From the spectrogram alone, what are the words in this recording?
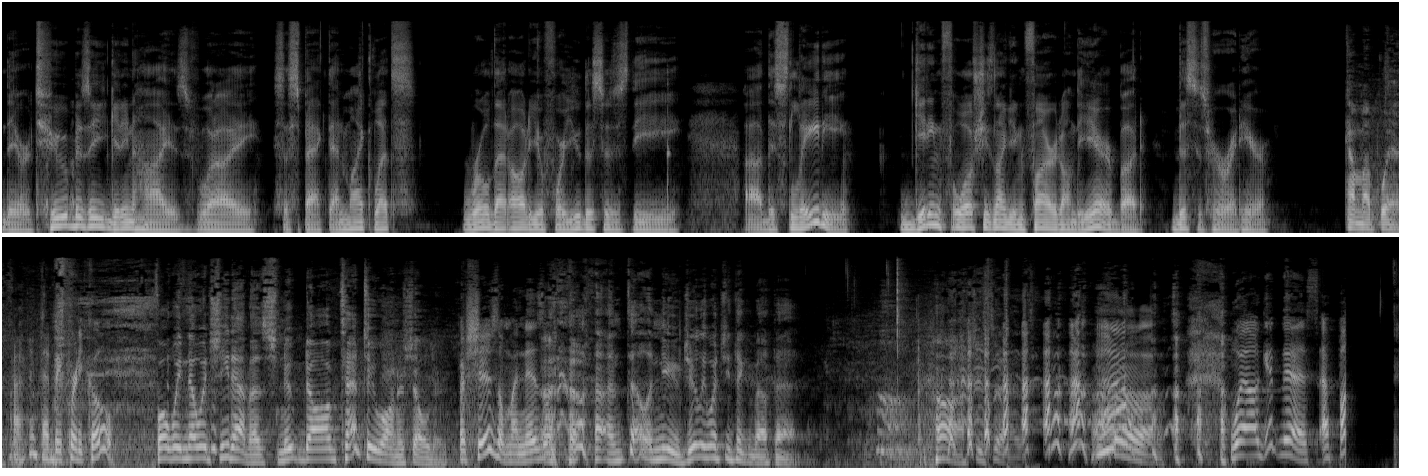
they are too busy getting high, is what I suspect. And Mike, let's roll that audio for you. This is the uh, this lady getting well. She's not getting fired on the air, but this is her right here. Come up with. I think that'd be pretty cool. Before we know it, she'd have a Snoop Dogg tattoo on her shoulder. A shizzle, my nizzle. I'm telling you. Julie, what do you think about that? Huh, she says. Well, get this. A fu-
